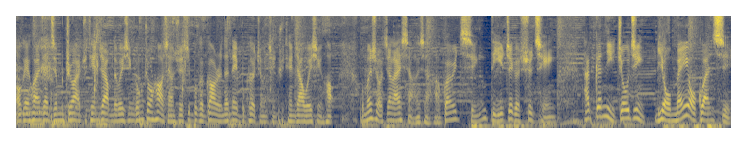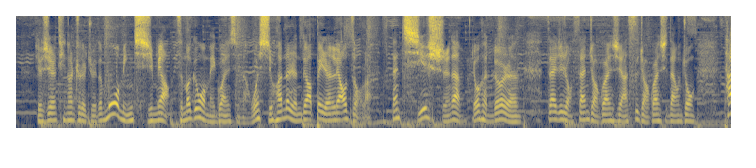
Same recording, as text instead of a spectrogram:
OK，欢迎在节目之外去添加我们的微信公众号，想学习不可告人的内部课程，请去添加微信号。我们首先来想一想哈，关于情敌这个事情，它跟你究竟有没有关系？有些人听到这里觉得莫名其妙，怎么跟我没关系呢？我喜欢的人都要被人撩走了。但其实呢，有很多人在这种三角关系啊、四角关系当中，他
